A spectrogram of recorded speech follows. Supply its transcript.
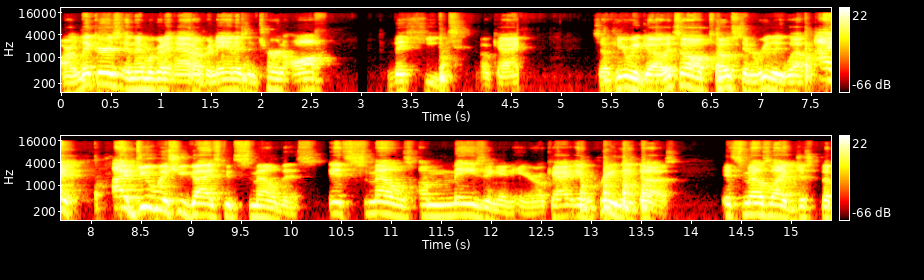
our liquors, and then we're going to add our bananas and turn off the heat, okay? So here we go. It's all toasting really well. I I do wish you guys could smell this. It smells amazing in here, okay? It really does. It smells like just the,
